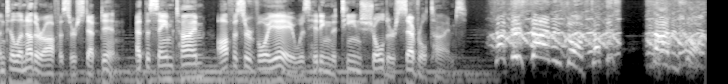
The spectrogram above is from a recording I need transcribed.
until another officer stepped in. At the same time, Officer Voyer was hitting the teen's shoulder several times. Shut these sirens off. Shut these sirens off.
